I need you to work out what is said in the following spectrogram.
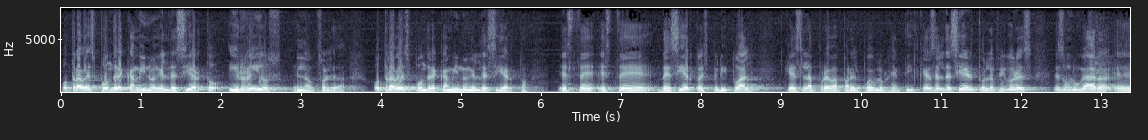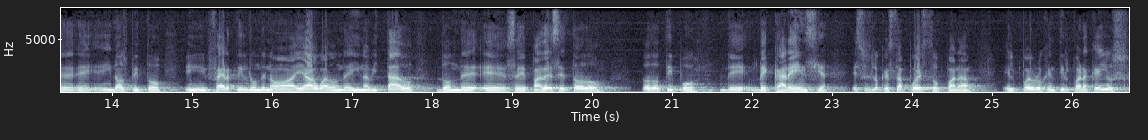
otra vez pondré camino en el desierto y ríos en la soledad. Otra vez pondré camino en el desierto. Este, este desierto espiritual que es la prueba para el pueblo gentil. ¿Qué es el desierto? La figura es, es un lugar eh, eh, inhóspito, infértil, donde no hay agua, donde hay inhabitado, donde eh, se padece todo, todo tipo de, de carencia. Eso es lo que está puesto para el pueblo gentil, para aquellos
